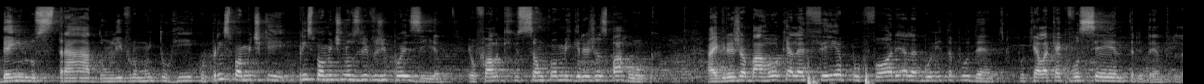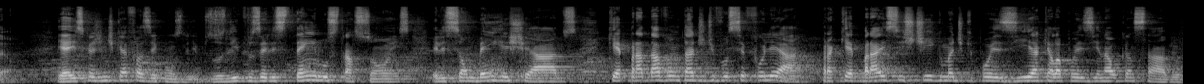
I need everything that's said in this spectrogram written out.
bem ilustrado, um livro muito rico, principalmente, que, principalmente nos livros de poesia. Eu falo que são como igrejas barrocas. A igreja barroca ela é feia por fora e ela é bonita por dentro, porque ela quer que você entre dentro dela. E é isso que a gente quer fazer com os livros. Os livros eles têm ilustrações, eles são bem recheados, que é para dar vontade de você folhear, para quebrar esse estigma de que poesia é aquela poesia inalcançável.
